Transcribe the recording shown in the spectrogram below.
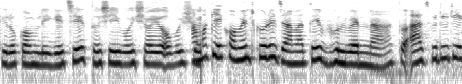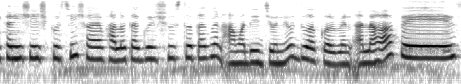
কীরকম লেগেছে। তো সেই বিষয়ে অবশ্যই আমাকে কমেন্ট করে জানাতে ভুলবেন না। তো আজ ভিডিওটি এখানেই শেষ করছি। সবাই ভালো থাকবেন সুস্থ থাকবেন। আমাদের জন্যও দোয়া করবেন। আল্লাহ হাফেজ।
